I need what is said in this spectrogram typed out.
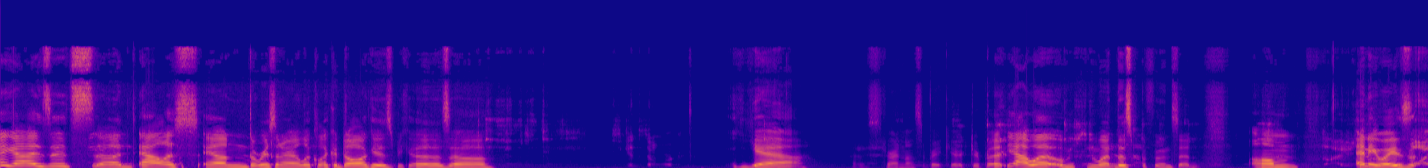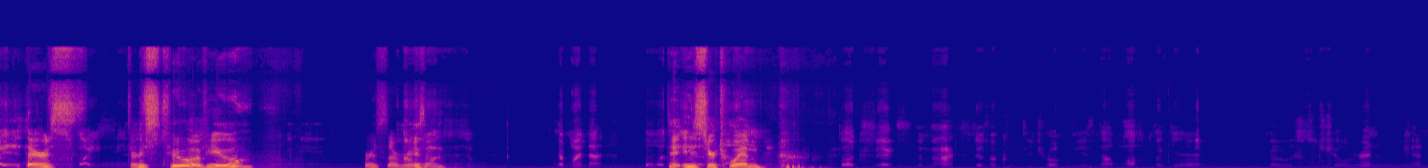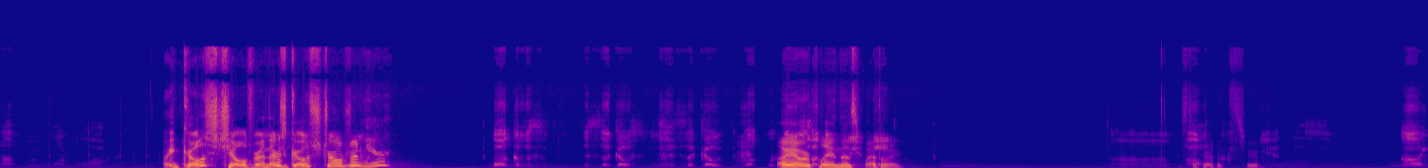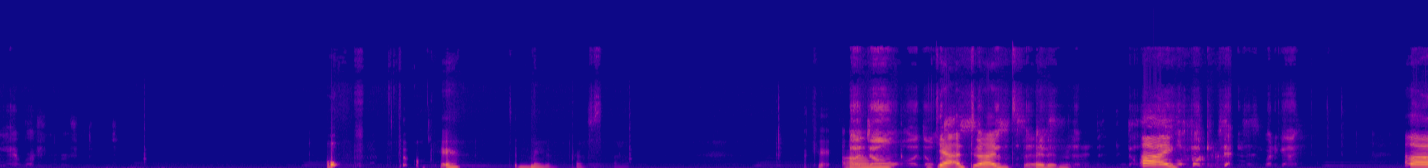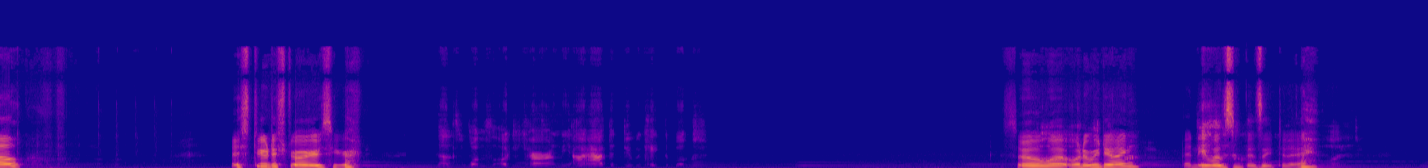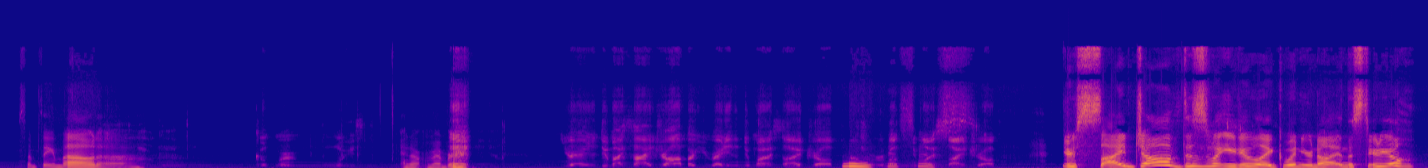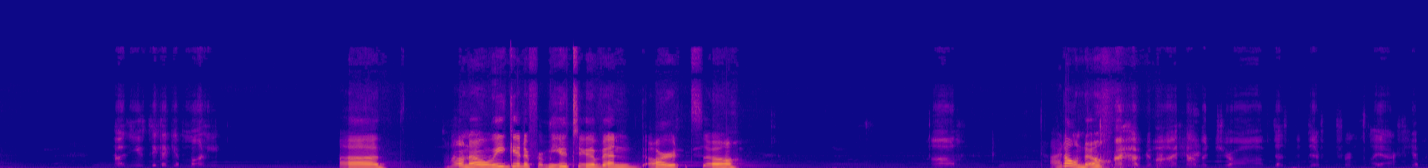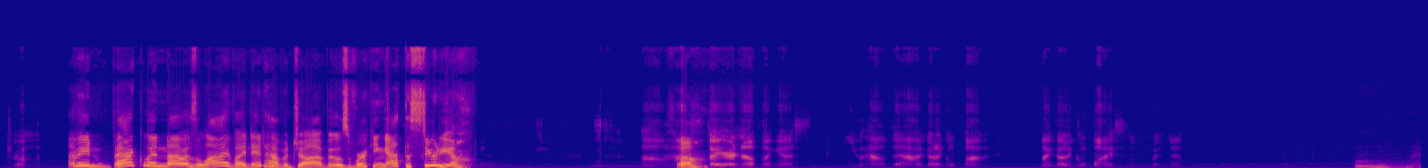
Hey guys, it's uh, Alice, and the reason I look like a dog is because, uh, Skins don't work. yeah. I was trying not to break character, but yeah, what what this buffoon said. Um, anyways, Why is it there's there's two of you for some reason. what's this- Never mind that. Oh, what's D- He's this? your twin. Um, Bug fix. The max difficulty trophy is now possible to get. Ghost children cannot move one block. Wait, ghost children? There's ghost children here? Welcome This is a ghost. This is a ghost. Look, Oh yeah, we're playing this by the way. Um, It's the oh, credits too. yeah, this. Oh yeah, Russian version. Oh, okay. Didn't mean to press that. Okay. Um, uh, don't. Uh, don't. yeah, I- I- I didn't. Hi. mess There's two destroyers here. That's one. Okay, currently, I have to duplicate the books. So what what are we doing? Bendy was busy today. Something about uh Go, we're boys. I don't remember. You ready to do my side job? Are you ready to do my side job? Ooh, we're about to do my side job. Your side job? This is what you do like when you're not in the studio? How do you think I get money? Uh I don't know, we get it from YouTube and art, so Oh, I don't know. I have I have a job. That's the difference. I actually have a job. I mean, back when I was alive, I did have a job. It was working at the studio. Uh, So- fair enough, I guess. You have that. I gotta go buy. I gotta go buy some equipment. Ooh, what?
